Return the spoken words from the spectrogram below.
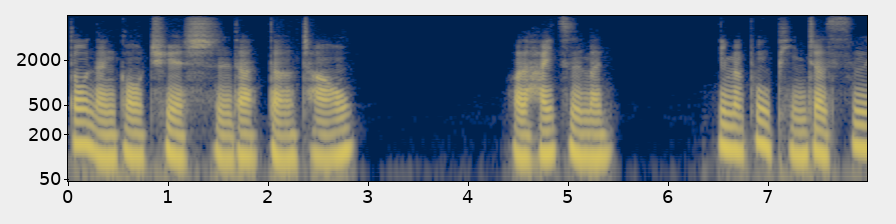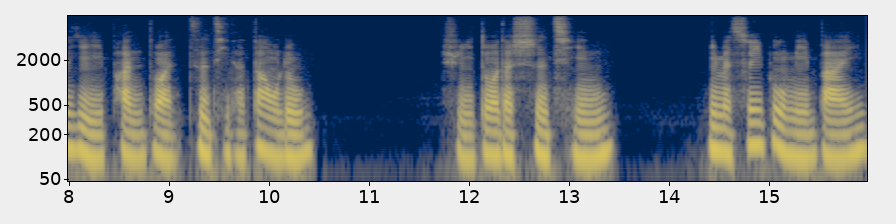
都能够确实的得着。我的孩子们。你们不凭着私意判断自己的道路，许多的事情，你们虽不明白，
